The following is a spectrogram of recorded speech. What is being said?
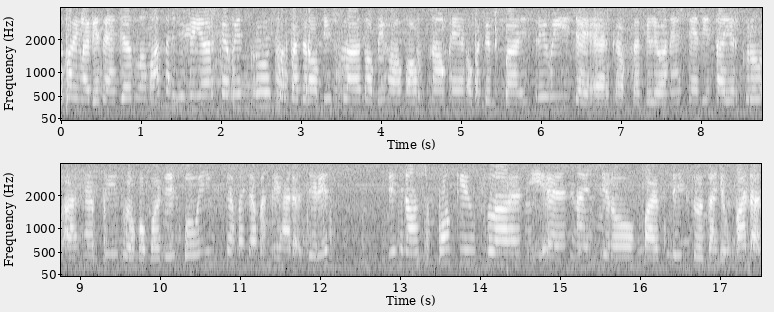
Good morning ladies gentlemen, menuju to your cabin crew, supervisor of this flight on behalf of NAM Air operated by Sriwijaya Air Captain Billiones and the entire crew are happy to welcome aboard this Boeing 777-300 series. This is on smoking flight EN 9056 to Tanjung Pandan.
